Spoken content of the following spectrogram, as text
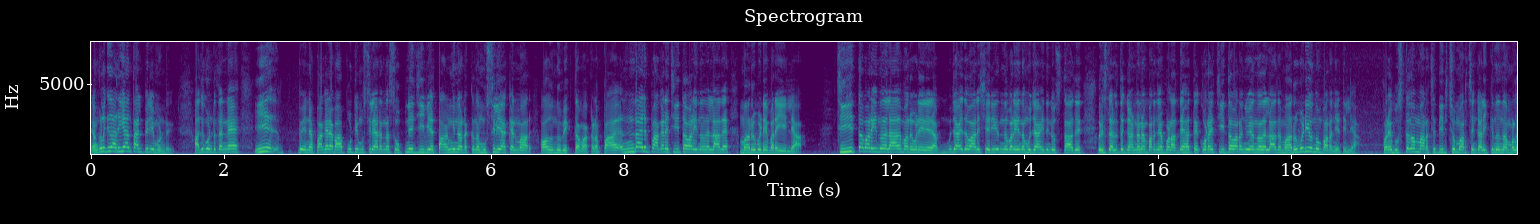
ഞങ്ങൾക്കിത് അറിയാൻ താല്പര്യമുണ്ട്. അതുകൊണ്ട് തന്നെ ഈ പിന്നെ പകര ബാപ്പൂട്ടി മുസ്ലിയാർ എന്ന സ്വപ്നജീവിയെ താങ്ങി നടക്കുന്ന മുസ്ലിയാക്കന്മാർ അതൊന്ന് വ്യക്തമാക്കണം. എന്തായാലും പകര ചീത്ത പറയുന്നതല്ലാതെ മറുപടി പറയില്ല. ചീത്ത പറയുന്നതല്ലാതെ മറുപടി അറിയില്ല മുജാഹിദ് വാലശ്ശേരി എന്ന് പറയുന്ന മുജാഹിദിന്റെ ഉസ്താദ് ഒരു സ്ഥലത്ത് ഗണ്ണനം പറഞ്ഞപ്പോൾ അദ്ദേഹത്തെ കുറേ ചീത്ത പറഞ്ഞു എന്നതല്ലാതെ മറുപടി ഒന്നും പറഞ്ഞിട്ടില്ല. കുറെ പുസ്തകം മറച്ച് തിരിച്ചും മറിച്ചും കളിക്കുന്നത് നമ്മൾ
